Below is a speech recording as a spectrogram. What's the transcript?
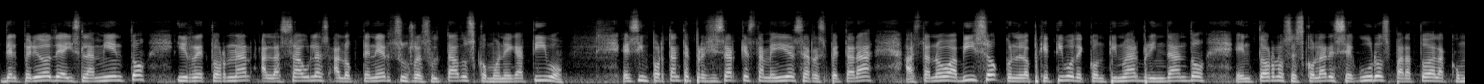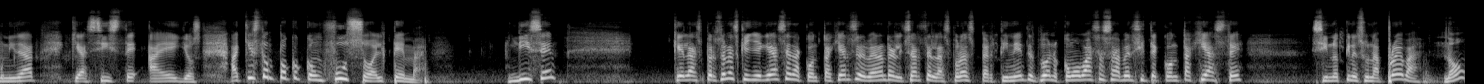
del periodo de aislamiento y retornar a las aulas al obtener sus resultados como negativo. Es importante precisar que esta medida se respetará hasta nuevo aviso con el objetivo de continuar brindando entornos escolares seguros para toda la comunidad que asiste a ellos. Aquí está un poco confuso el tema. Dice que las personas que llegasen a contagiarse deberán realizarse las pruebas pertinentes. Bueno, ¿cómo vas a saber si te contagiaste si no tienes una prueba? ¿No?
